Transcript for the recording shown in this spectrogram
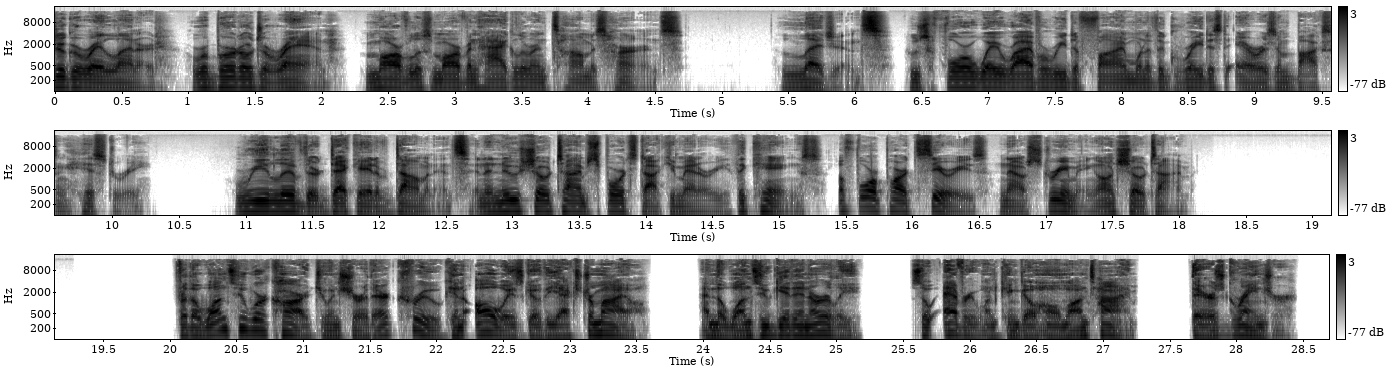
Sugar Ray Leonard, Roberto Duran, Marvelous Marvin Hagler, and Thomas Hearns. Legends, whose four way rivalry defined one of the greatest eras in boxing history. Relive their decade of dominance in a new Showtime sports documentary, The Kings, a four part series now streaming on Showtime. For the ones who work hard to ensure their crew can always go the extra mile, and the ones who get in early so everyone can go home on time, there's Grainger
